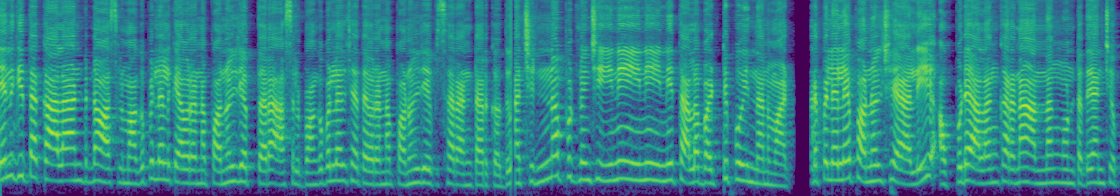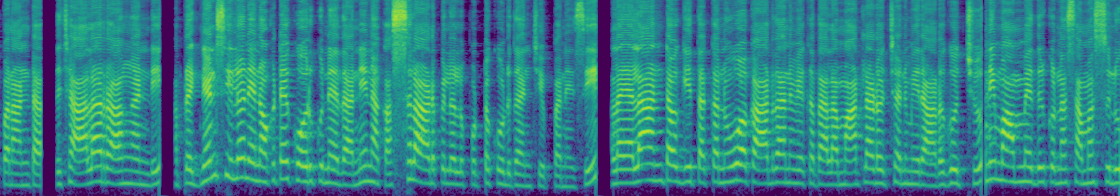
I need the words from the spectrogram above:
దేనికి తక్క అలా అంటున్నావు? అసలు మగపిల్లలకి ఎవరైనా పనులు చెప్తారా? అసలు మగపిల్లల చేత ఎవరైనా పనులు చేపిస్తారా అంటారు కదా? నా చిన్నప్పటి నుంచి ఇని ఇని ఇని తల బట్టిపోయింది అనమాట ఆడపిల్లలే పనులు చేయాలి అప్పుడే అలంకరణ అందంగా ఉంటది అని చెప్పని అంటారు. అది చాలా రాంగ్ అండి. ప్రెగ్నెన్సీలో నేను ఒకటే కోరుకునేదాన్ని నాకు అస్సలు ఆడపిల్లలు పుట్టకూడదు అని చెప్పనేసి. అలా ఎలా అంటావు గీతక్క? నువ్వు ఒక ఆడదానివే కదా అలా మాట్లాడొచ్చు అని మీరు అడగొచ్చు. అని మా అమ్మ ఎదుర్కొన్న సమస్యలు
